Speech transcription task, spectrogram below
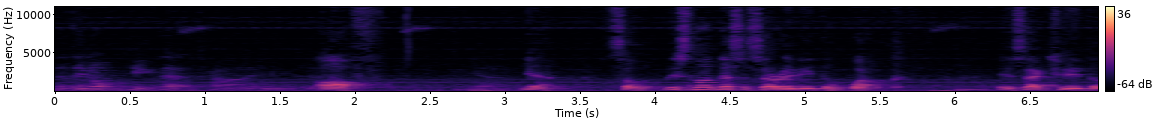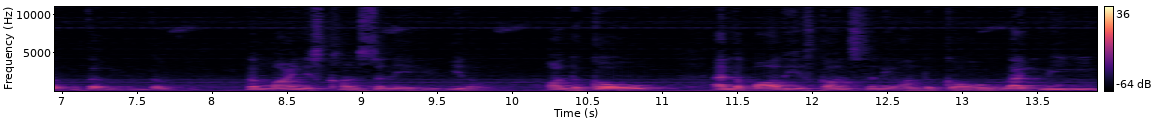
that they don't take that time to. off. Yeah. Yeah, so it's not necessarily the work. It's actually the, the, the, the mind is constantly, you know, on the go, and the body is constantly on the go, like me,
